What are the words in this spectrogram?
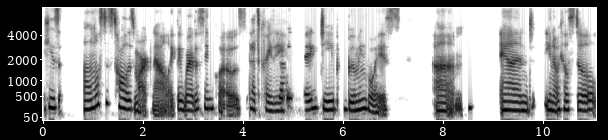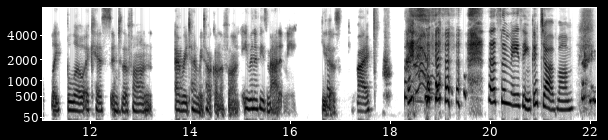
he's almost as tall as Mark now. Like they wear the same clothes. That's crazy. big, deep, booming voice. Um, and you know he'll still like blow a kiss into the phone every time we talk on the phone, even if he's mad at me. He goes, "Bye." That's amazing. Good job, mom. I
